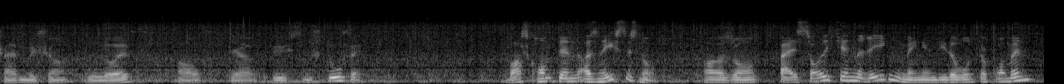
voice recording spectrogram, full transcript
Scheibenwischer läuft auf der höchsten Stufe. Was kommt denn als nächstes noch? Also bei solchen Regenmengen, die da runterkommen,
